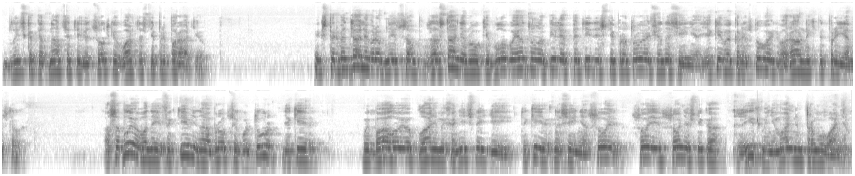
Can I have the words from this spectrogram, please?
близько 15% вартості препаратів. Експериментальним виробництвом за останні роки було виготовлено біля 50 протруювачів насіння, які використовують в аграрних підприємствах. Особливо вони ефективні на обробці культур, які вибагливі в плані механічної дії, такі як насіння сої, сої, соняшника з їх мінімальним травмуванням.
